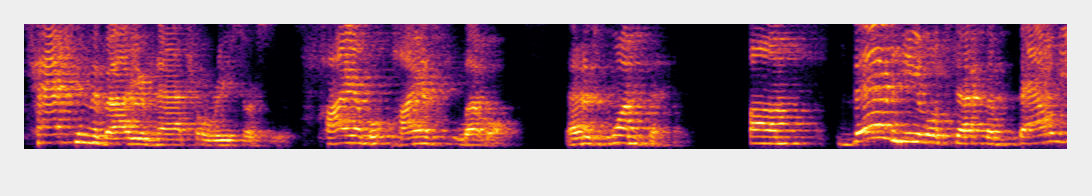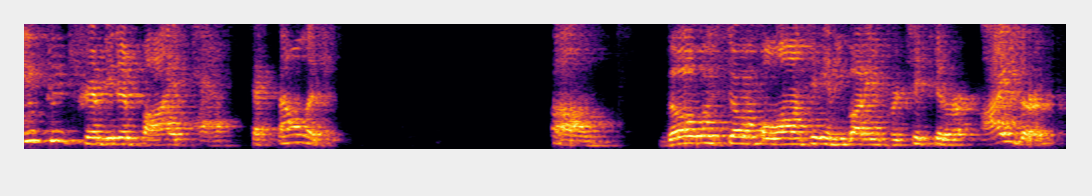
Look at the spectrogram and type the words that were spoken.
taxing the value of natural resources, high, highest level. That is one thing. Um, then he looks at the value contributed by past technologies. Um, those don't belong to anybody in particular either.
